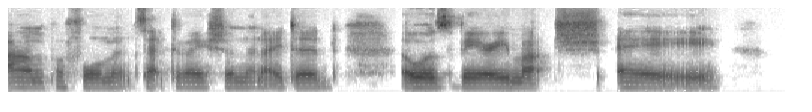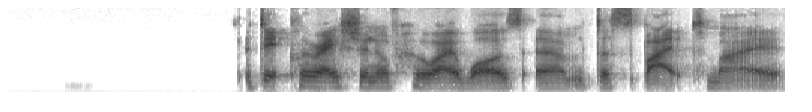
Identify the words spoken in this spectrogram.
um, performance activation that I did, it was very much a a declaration of who I was, um, despite my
